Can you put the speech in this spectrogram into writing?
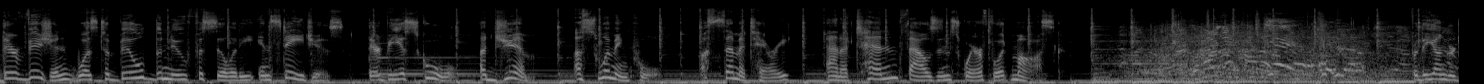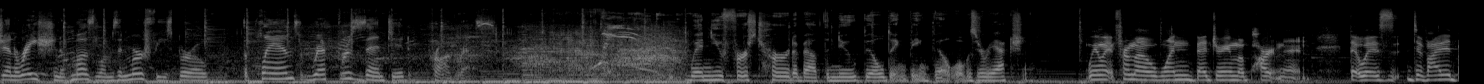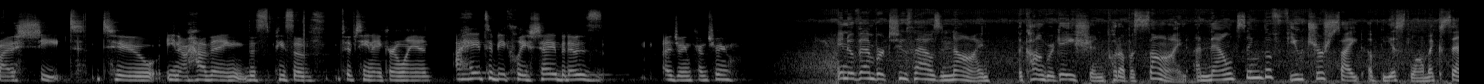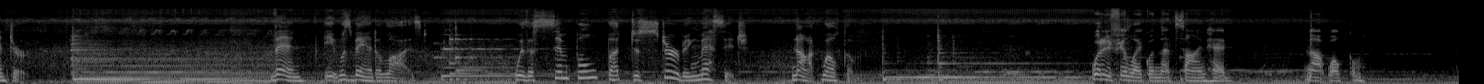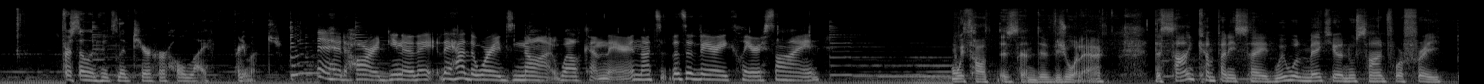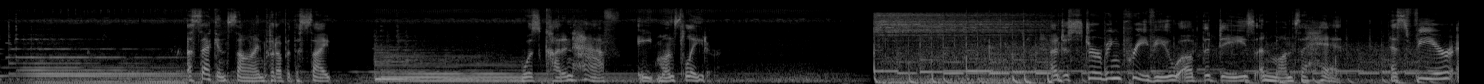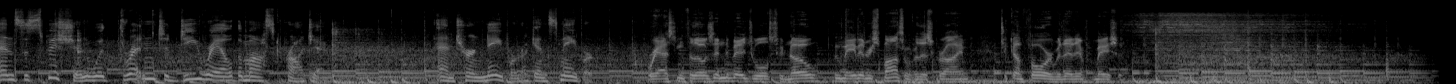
Their vision was to build the new facility in stages. There'd be a school, a gym, a swimming pool, a cemetery, and a 10,000 square foot mosque. For the younger generation of Muslims in Murfreesboro, the plans represented progress. When you first heard about the new building being built, what was your reaction? We went from a one bedroom apartment that was divided by a sheet to, you know, having this piece of 15 acre land. I hate to be cliche, but it was a dream come true. In November 2009, the congregation put up a sign announcing the future site of the Islamic Center. Then it was vandalized with a simple but disturbing message not welcome. What did it feel like when that sign had not welcome? For someone who's lived here her whole life, pretty much. It hit hard. You know, they, they had the words not welcome there, and that's, that's a very clear sign. We thought this an individual act. The sign company said, we will make you a new sign for free. A second sign put up at the site was cut in half eight months later. A disturbing preview of the days and months ahead, as fear and suspicion would threaten to derail the mosque project and turn neighbor against neighbor. We're asking for those individuals who know who may have been responsible for this crime to come forward with that information.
